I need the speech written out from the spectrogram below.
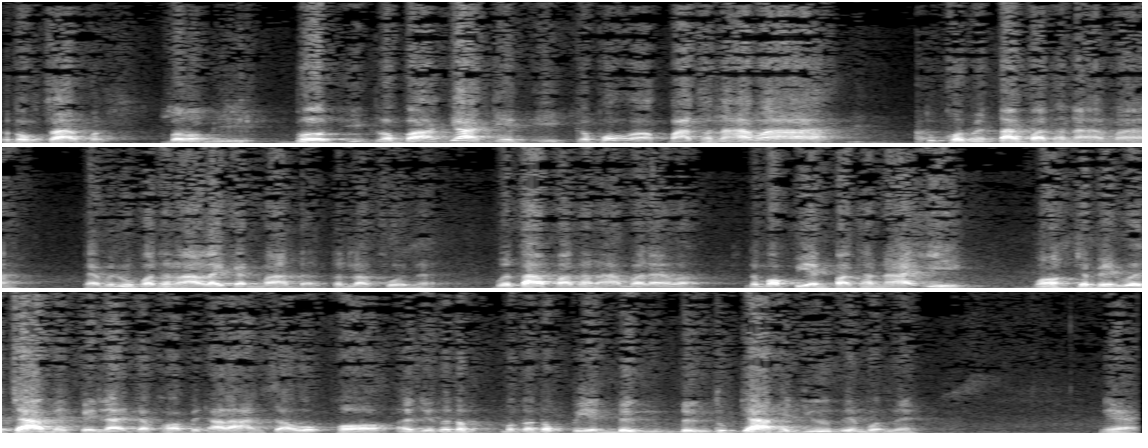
ก็ต้องสร้างบารมีเพิ่มอีกลำบากยากเย็นอีก ก็เพราะว่าปรารถนามา ทุกคนมันตั้งปรารถนามา แต่ไม่รู้ปรารถนาอะไรกันมาแต่ละคนน่ะ เมื่อตั้งปรารถนามาแล้วแล้วมาเปลี่ยนปรารถนาอีกอ๋อจะเป็นพระเจ้าไม่เป็นแล้วจะขอเป็นอรหันต์สาวกพออันนี้ก็ต้องมันก็ต้องเปลี่ยนดึงดึงทุกอย่างให้ยื้อไปหมดเลย เนี่ย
